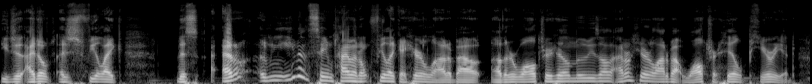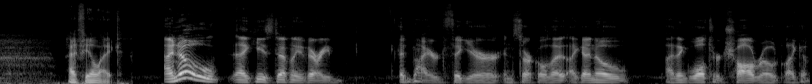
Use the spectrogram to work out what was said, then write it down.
you just I don't I just feel like this I don't I mean even at the same time I don't feel like I hear a lot about other Walter Hill movies. all- I don't hear a lot about Walter Hill. Period. I feel like I know, like he's definitely a very admired figure in circles. I, like I know, I think Walter Chaw wrote like a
